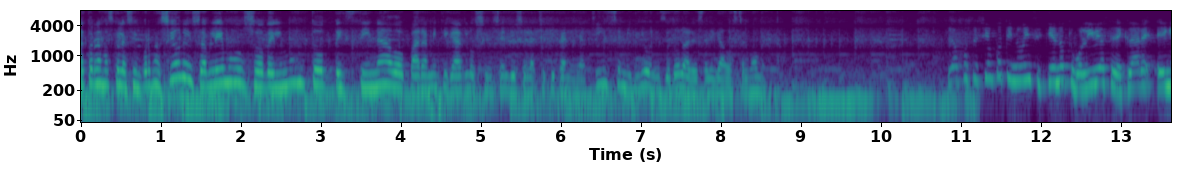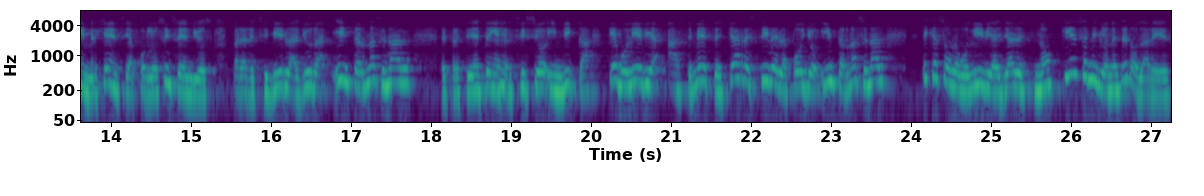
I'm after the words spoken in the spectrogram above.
Retornamos con las informaciones. Hablemos del monto destinado para mitigar los incendios en la Chiquitanía. 15 millones de dólares ha llegado hasta el momento. La oposición continúa insistiendo que Bolivia se declare en emergencia por los incendios para recibir la ayuda internacional. El presidente en ejercicio indica que Bolivia hace meses ya recibe el apoyo internacional y que solo Bolivia ya destinó 15 millones de dólares.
